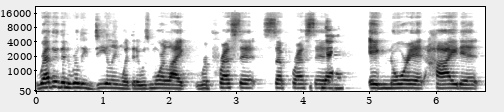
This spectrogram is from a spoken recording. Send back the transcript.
rather than really dealing with it. It was more like repress it, suppress it, yeah. ignore it, hide it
